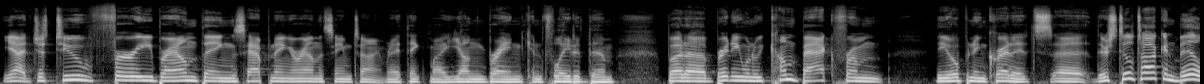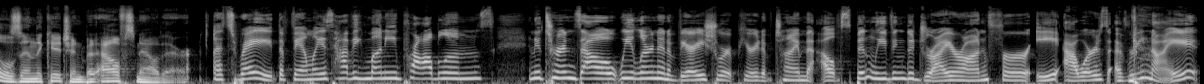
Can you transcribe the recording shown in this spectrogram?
Yeah, just two furry brown things happening around the same time. And I think my young brain conflated them. But uh, Brittany, when we come back from the opening credits, uh, they're still talking bills in the kitchen, but Alf's now there. That's right. The family is having money problems. And it turns out we learn in a very short period of time that Alf's been leaving the dryer on for eight hours every night.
